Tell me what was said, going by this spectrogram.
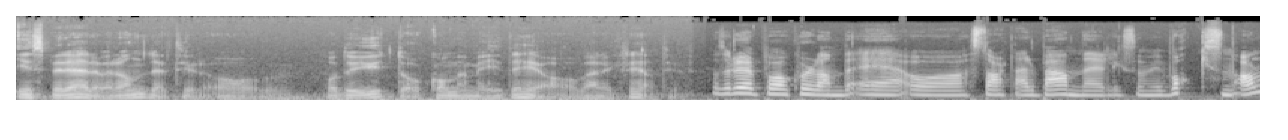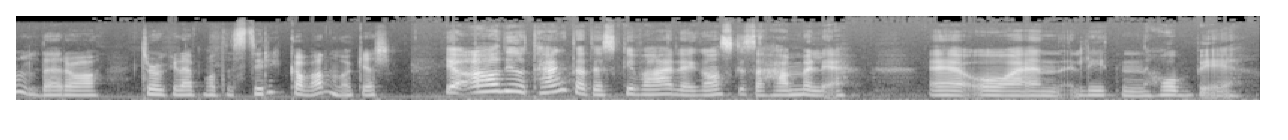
inspirerer hverandre til å både yte og komme med ideer og være kreativ. Og så lurer jeg på hvordan det er å starte bandet liksom, i voksen alder, og tror dere det på en måte styrker vennen deres? Ja, jeg hadde jo tenkt at det skulle være ganske så hemmelig eh, og en liten hobby Eh,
